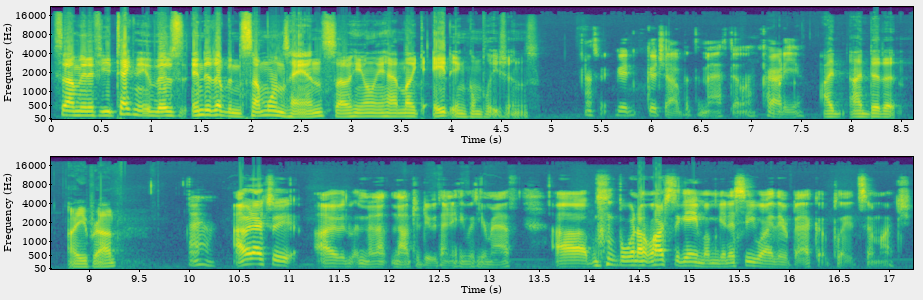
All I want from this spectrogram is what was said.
So I mean, if you technically those ended up in someone's hands, so he only had like eight incompletions. That's a good. Good job with the math, Dylan. Proud of you. I I did it. Are you proud? I am. I would actually. I would not, not to do with anything with your math. Uh, but when I watch the game, I'm gonna see why their backup played so much.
